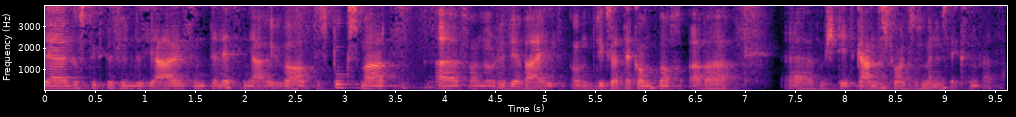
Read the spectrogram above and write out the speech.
Der lustigste Film des Jahres und der letzten Jahre überhaupt ist Booksmart äh, von Olivia Wilde. Und wie gesagt, der kommt noch, aber ähm, steht ganz stolz auf meinem sechsten Platz.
